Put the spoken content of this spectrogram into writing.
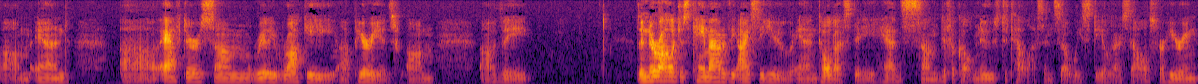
um, and uh, after some really rocky uh, periods, um, uh, the the neurologist came out of the ICU and told us that he had some difficult news to tell us, and so we steeled ourselves for hearing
